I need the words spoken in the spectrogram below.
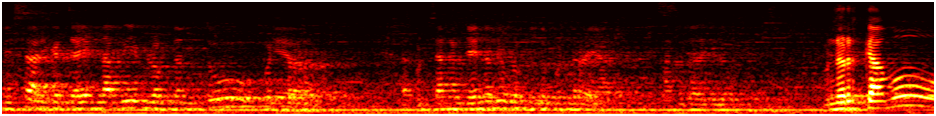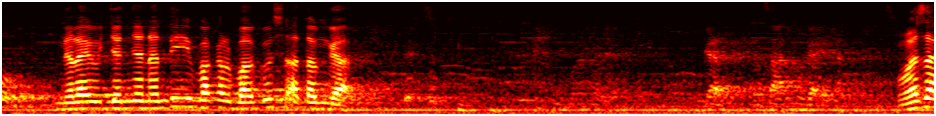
bisa dikerjain tapi belum tentu bener bisa ngerjain tapi belum tentu bener ya itu Menurut kamu nilai ujiannya nanti bakal bagus atau enggak? ya enggak perasaan enggak enak Masa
